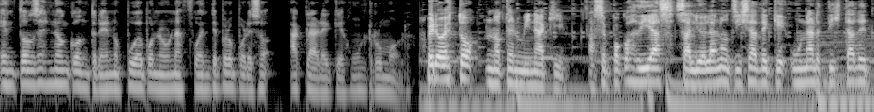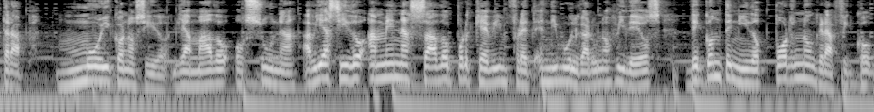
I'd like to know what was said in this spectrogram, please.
Entonces no encontré, no pude poner una fuente, pero por eso aclaré que es un rumor. Pero esto no termina aquí. Hace pocos días salió la noticia de que un artista de trap muy conocido llamado Osuna había sido amenazado por Kevin Fred en divulgar unos videos de contenido pornográfico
